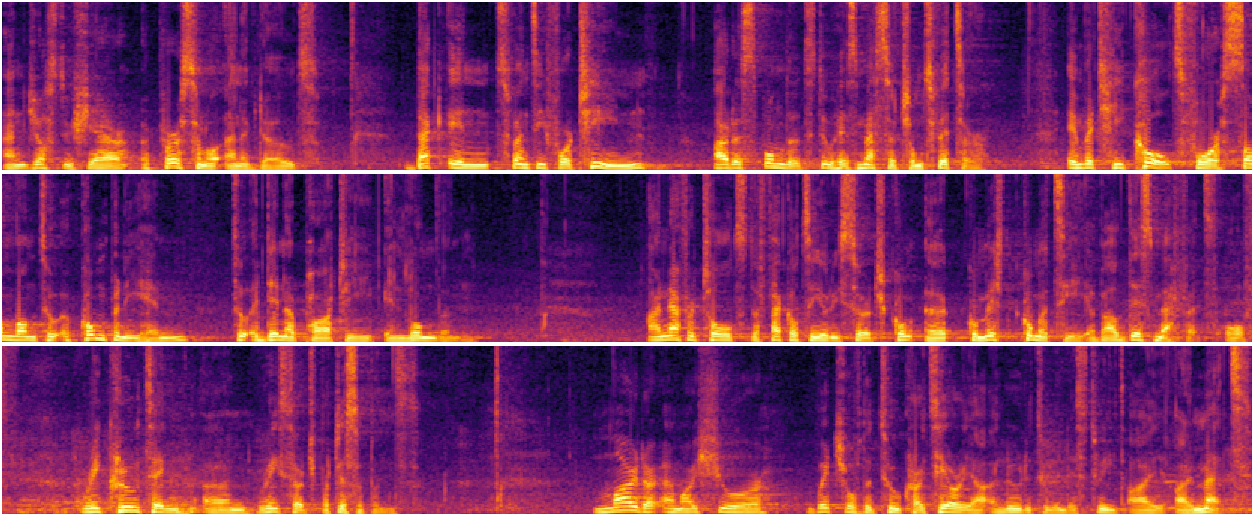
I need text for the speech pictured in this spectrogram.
And just to share a personal anecdote, back in 2014, I responded to his message on Twitter, in which he called for someone to accompany him to a dinner party in London. I never told the faculty research com uh, committee about this method of recruiting um, research participants. Neither am I sure which of the two criteria alluded to in this tweet I, I met.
